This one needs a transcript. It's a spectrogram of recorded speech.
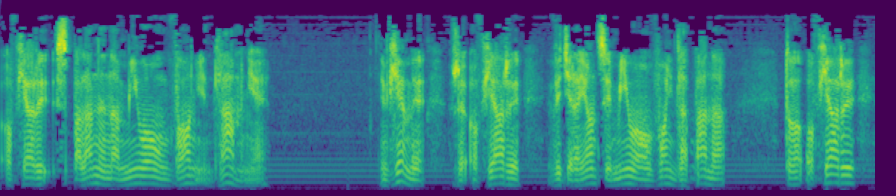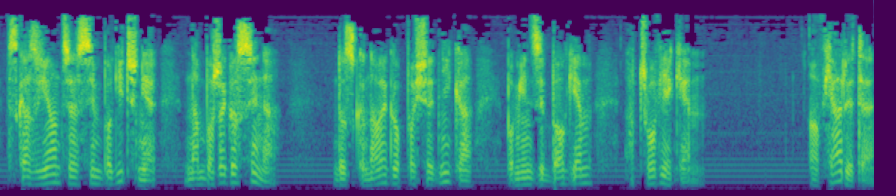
ofiary spalane na miłą woń dla mnie. Wiemy, że ofiary wydzielające miłą woń dla Pana to ofiary wskazujące symbolicznie na Bożego Syna, doskonałego pośrednika pomiędzy Bogiem a człowiekiem. Ofiary te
